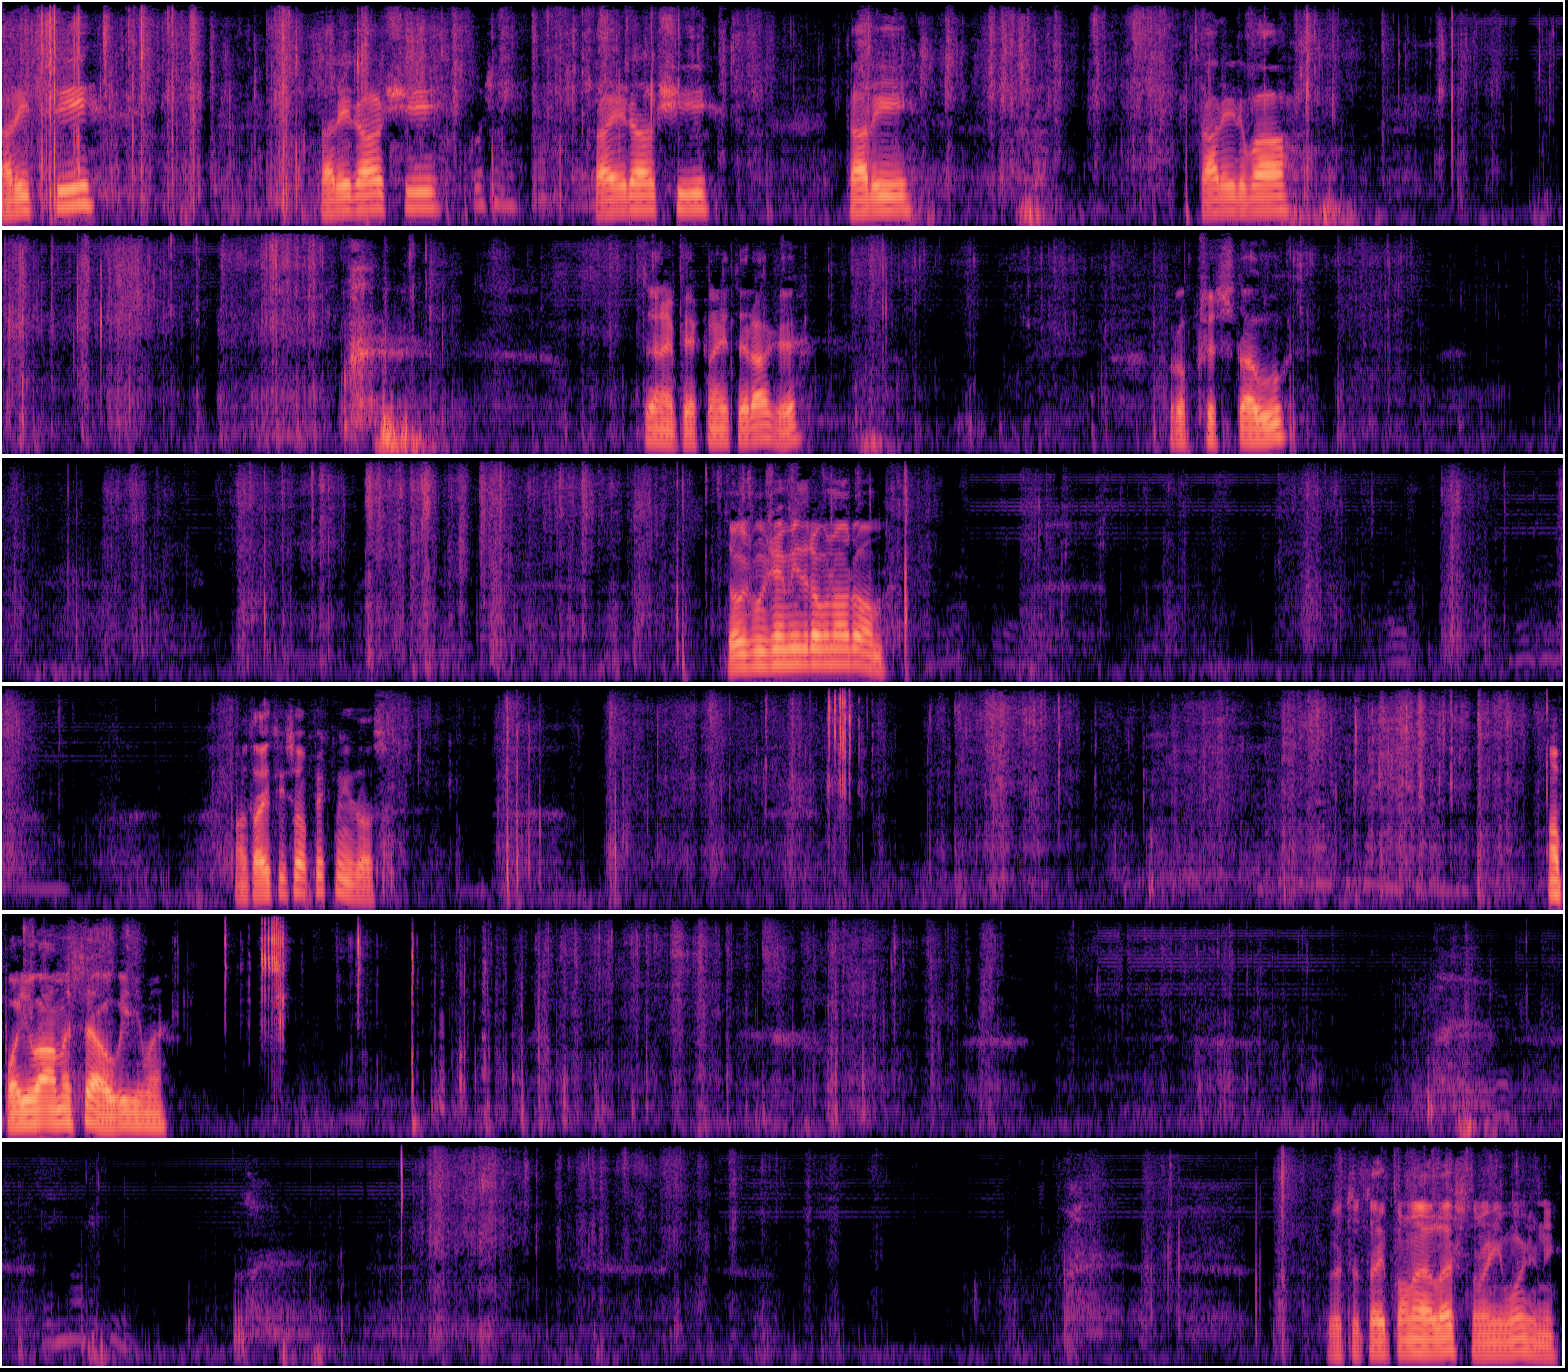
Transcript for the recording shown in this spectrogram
Tady tři. Tady další. Tady další. Tady. Tady dva. Ten je pěkný teda, že? Pro představu. To už může mít rovno dom. A tady ty jsou pěkný zas. No podíváme se a uvidíme. Je to tady plné les, to není možný.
